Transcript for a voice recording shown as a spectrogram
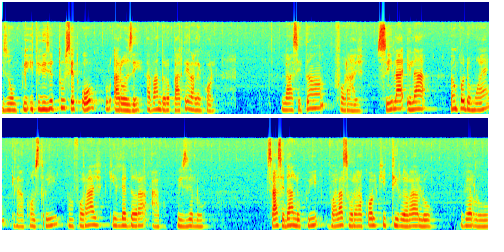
ils ont pu utiliser toute cette eau pour arroser avant de repartir à l'école. Là, c'est un forage. Celui-là, il a un peu de moyens, il a construit un forage qui l'aidera à puiser l'eau. Ça, c'est dans le puits. Voilà ce racole qui tirera l'eau vers le.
